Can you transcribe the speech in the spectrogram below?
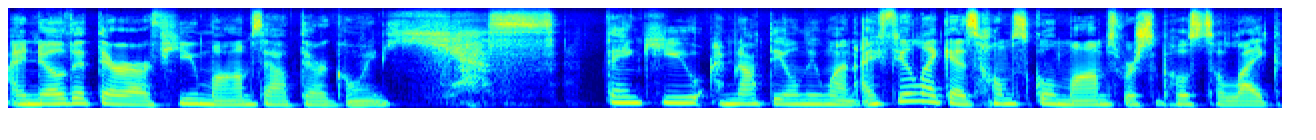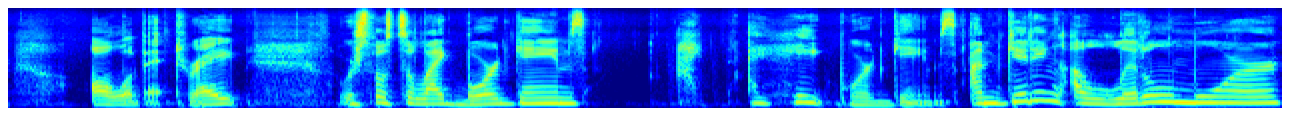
I know that there are a few moms out there going, yes, thank you. I'm not the only one. I feel like as homeschool moms, we're supposed to like all of it, right? We're supposed to like board games. I, I hate board games. I'm getting a little more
